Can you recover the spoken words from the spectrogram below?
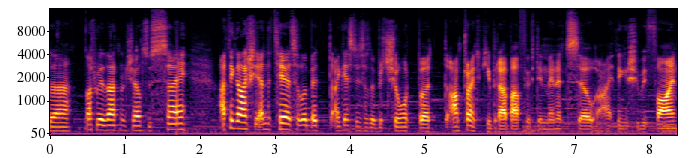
uh, not really that much else to say. I think I'll actually end it here. It's a little bit, I guess it's a little bit short, but I'm trying to keep it at about 15 minutes, so I think it should be fine.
